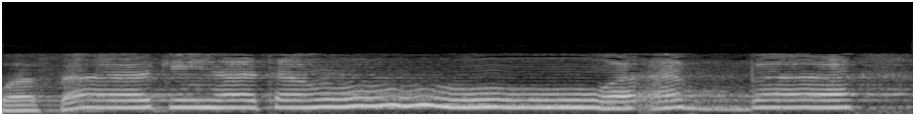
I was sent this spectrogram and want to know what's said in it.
وفاكهة وأبا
